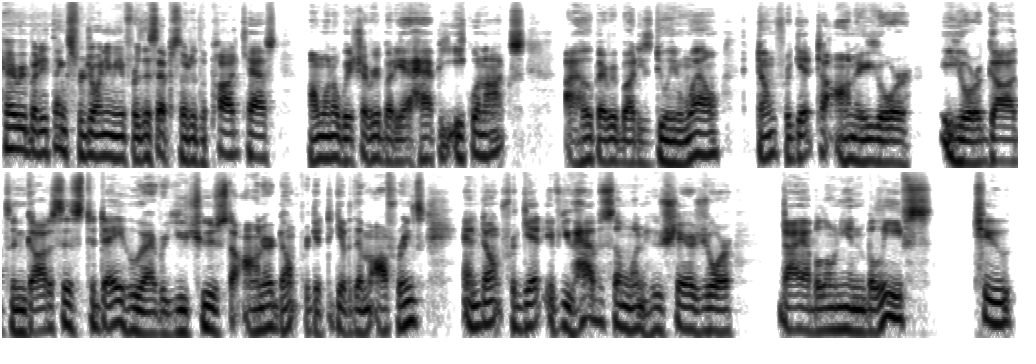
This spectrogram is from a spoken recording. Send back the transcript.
Hey, everybody, thanks for joining me for this episode of the podcast. I want to wish everybody a happy equinox. I hope everybody's doing well. Don't forget to honor your your gods and goddesses today, whoever you choose to honor. Don't forget to give them offerings. And don't forget, if you have someone who shares your Diabolonian beliefs, to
